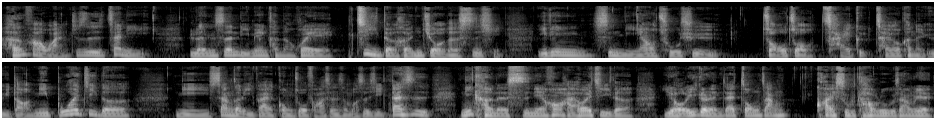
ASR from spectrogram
很好玩，就是在你。人生里面可能会记得很久的事情，一定是你要出去走走才才有可能遇到。你不会记得你上个礼拜工作发生什么事情，但是你可能十年后还会记得有一个人在中章快速道路上面，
